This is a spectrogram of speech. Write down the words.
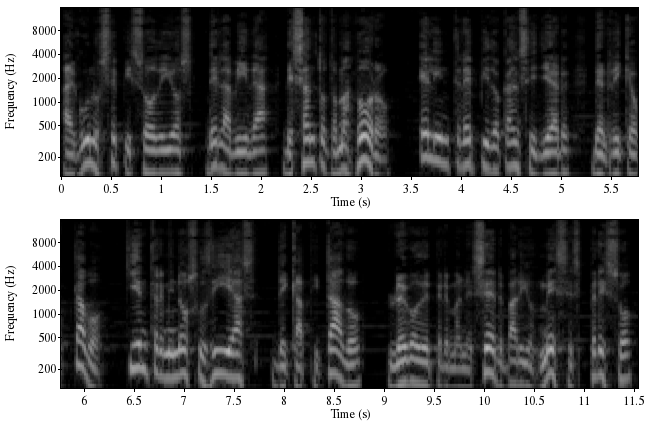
algunos episodios de la vida de Santo Tomás Moro, el intrépido canciller de Enrique VIII, quien terminó sus días decapitado luego de permanecer varios meses preso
